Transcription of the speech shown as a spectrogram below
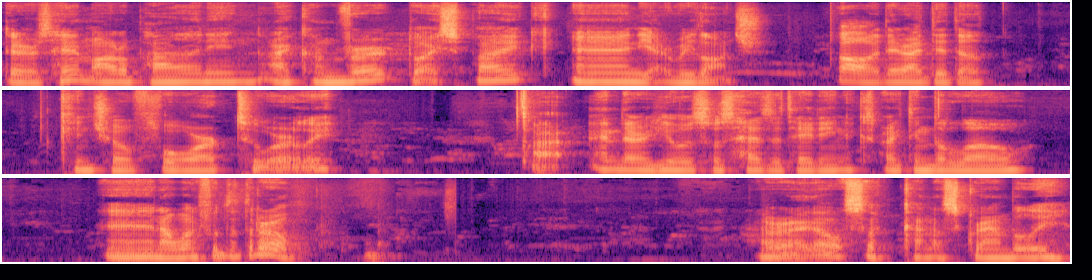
there's him autopiloting. I convert. Do I spike? And yeah, relaunch. Oh, there I did the Kincho 4 too early. Uh, and there he was just hesitating, expecting the low. And I went for the throw. Alright, also kind of scrambly.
